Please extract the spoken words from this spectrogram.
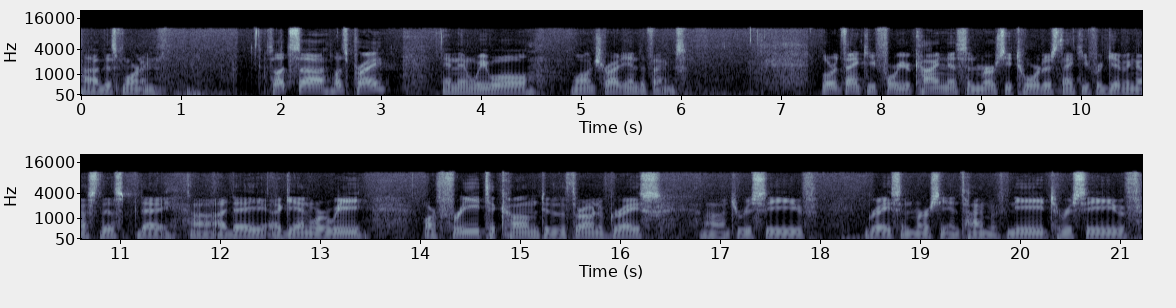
uh, this morning. So let's uh, let's pray, and then we will launch right into things. Lord, thank you for your kindness and mercy toward us. Thank you for giving us this day, uh, a day again where we are free to come to the throne of grace, uh, to receive grace and mercy in time of need, to receive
